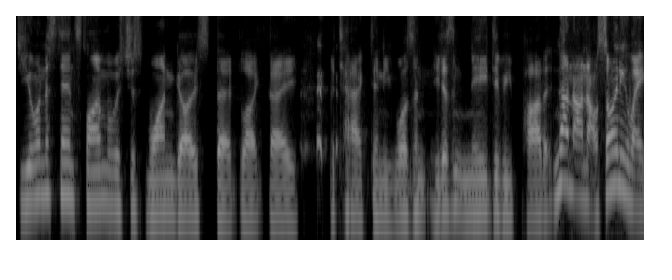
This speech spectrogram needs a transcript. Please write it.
do you understand? Slimer was just one ghost that like they attacked, and he wasn't. He doesn't need to be part of. No, no, no. So anyway,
